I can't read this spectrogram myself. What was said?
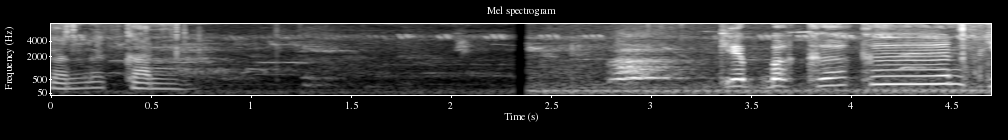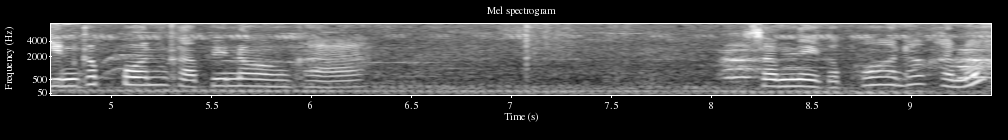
กันและกัน เก็บบักเขือคืนกินกระปนค่ะพี่น้องค่ะสำเนีกับพ่อเนาะค่ะเนาะ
